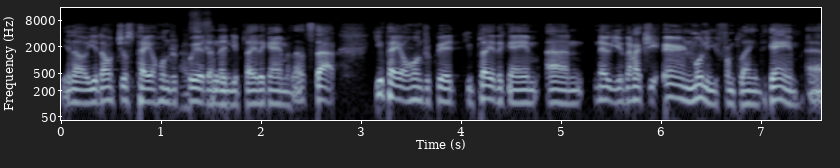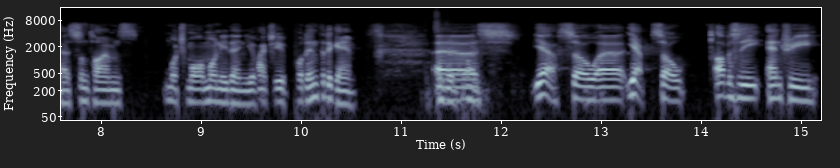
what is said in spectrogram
You know, you don't just pay hundred quid true. and then you play the game and that's that. You pay hundred quid, you play the game, and now you can actually earn money from playing the game. Uh, sometimes much more money than you've actually put into the game. Uh, yeah. So uh, yeah. So obviously entry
